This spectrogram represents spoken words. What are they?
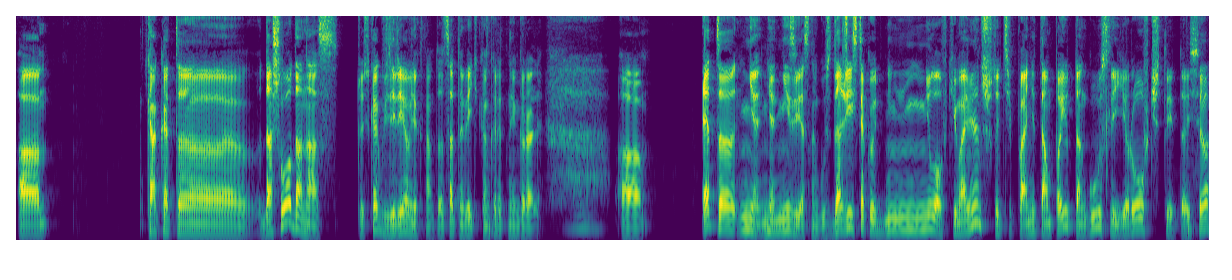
а, как это дошло до нас, то есть как в деревнях там, в 20 веке конкретно играли, а, это не, не, неизвестно гусь. Даже есть такой неловкий момент, что типа они там поют, там гусли, еровчатые, то все.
